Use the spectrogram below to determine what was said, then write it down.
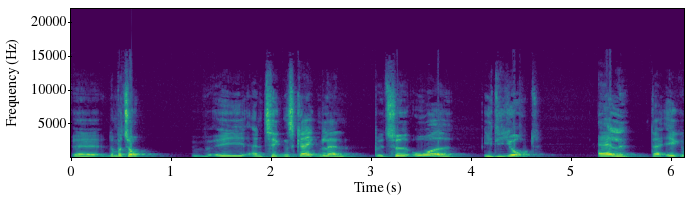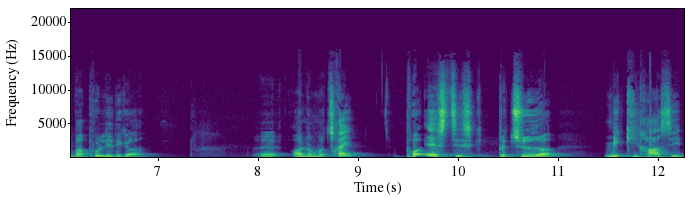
øh, nummer to, i antikkens Grækenland betød ordet idiot alle, der ikke var politikere. Øh, og nummer tre, på estisk betyder Mikihasi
